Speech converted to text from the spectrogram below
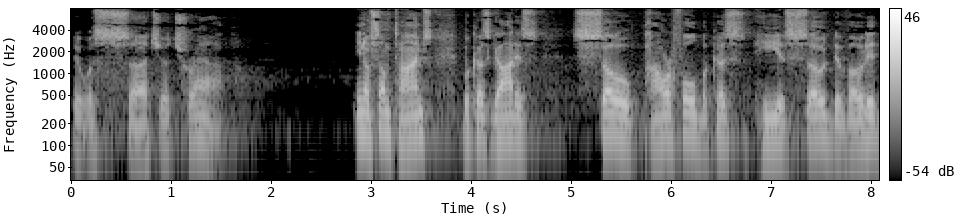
it was such a trap. You know, sometimes because God is so powerful, because he is so devoted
